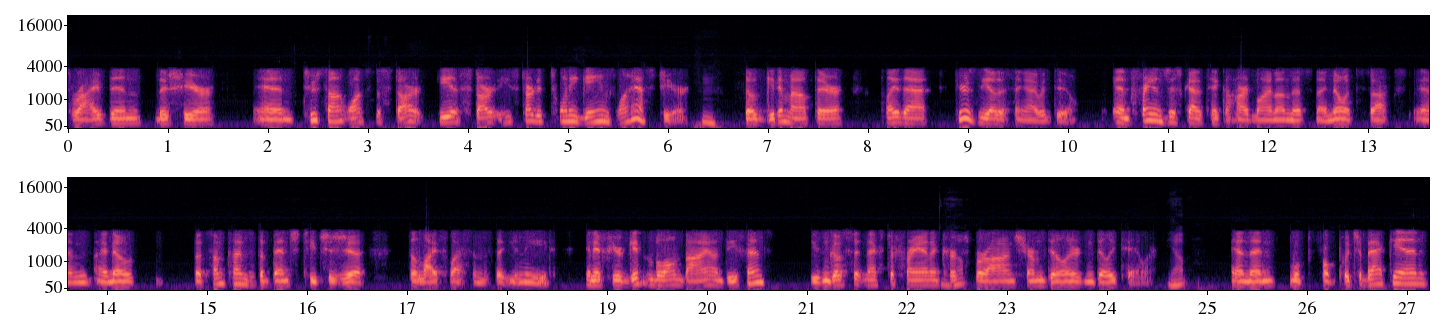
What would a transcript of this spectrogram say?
thrived in this year. And Toussaint wants to start. He has start. He started 20 games last year. Hmm. So get him out there, play that. Here's the other thing I would do. And Fran's just got to take a hard line on this. And I know it sucks. And I know, but sometimes the bench teaches you the life lessons that you need. And if you're getting blown by on defense, you can go sit next to Fran and Kirk yep. Speraw and Sherm Dillard and Billy Taylor. Yep. And then we'll put you back in.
